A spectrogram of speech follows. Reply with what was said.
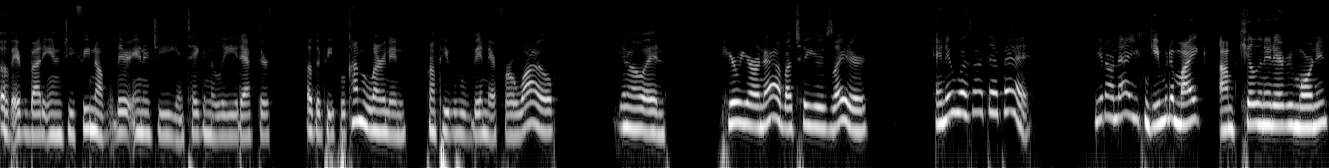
of everybody energy, feeding off of their energy and taking the lead after other people, kind of learning from people who've been there for a while, you know, and here we are now about two years later, and it was not that bad. You know, now you can give me the mic. I'm killing it every morning.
